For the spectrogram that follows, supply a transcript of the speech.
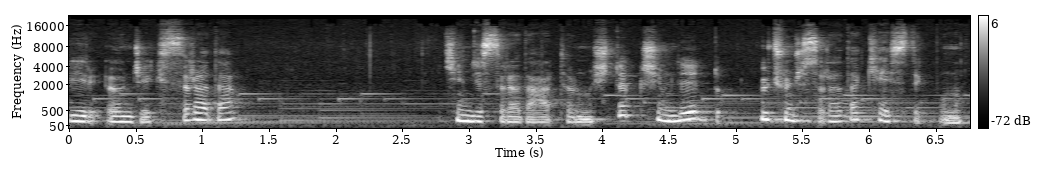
bir önceki sırada. ikinci sırada artırmıştık. Şimdi üçüncü sırada kestik bunu.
